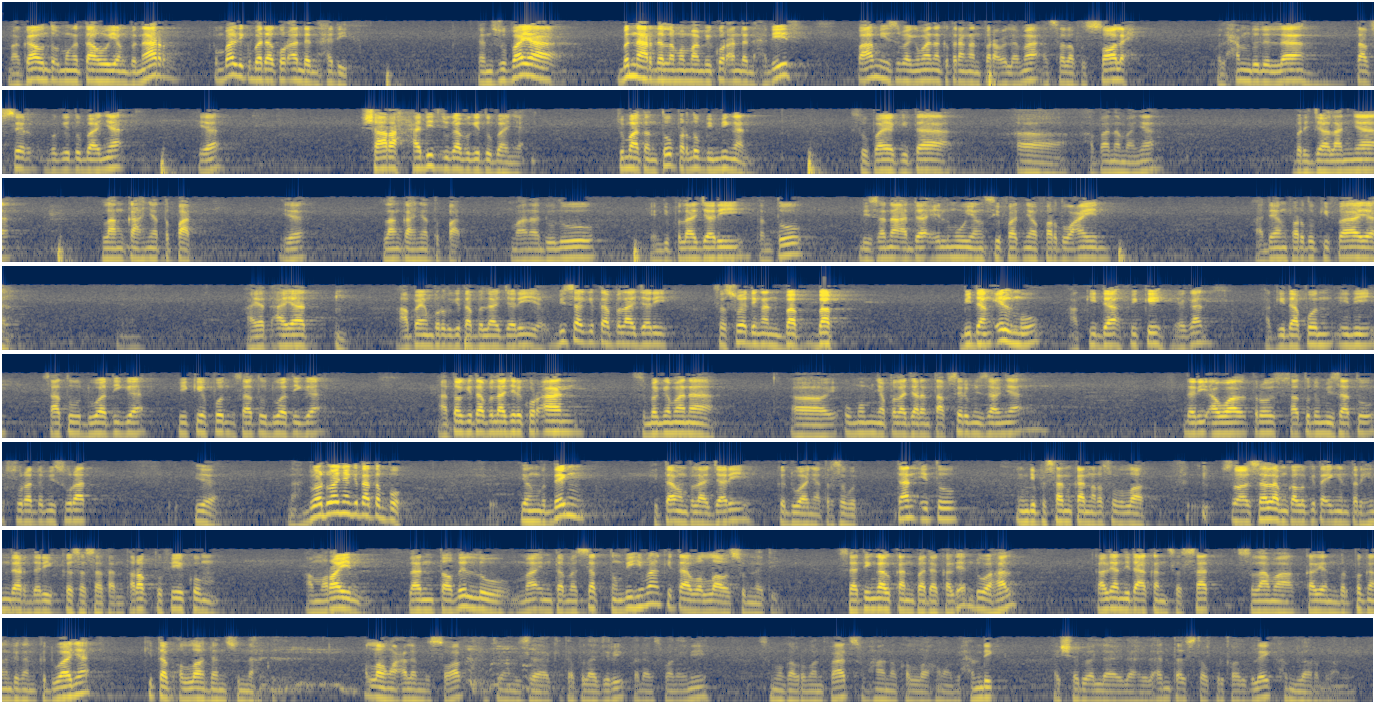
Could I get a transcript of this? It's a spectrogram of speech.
Maka untuk mengetahui yang benar kembali kepada Quran dan Hadis. Dan supaya benar dalam memahami Quran dan Hadis pahami sebagaimana keterangan para ulama as-salafus salih. Alhamdulillah tafsir begitu banyak ya syarah hadis juga begitu banyak. Cuma tentu perlu bimbingan. Supaya kita uh, apa namanya berjalannya langkahnya tepat. Ya langkahnya tepat. Mana dulu yang dipelajari tentu di sana ada ilmu yang sifatnya fardu ain. Ada yang fardu kifayah. Ayat-ayat apa yang perlu kita pelajari? Ya, bisa kita pelajari sesuai dengan bab-bab bidang ilmu akidah fikih ya kan? Akidah pun ini satu dua tiga fikih pun satu dua tiga. Atau kita belajar Quran sebagaimana uh, umumnya pelajaran tafsir misalnya dari awal terus satu demi satu surat demi surat. Ya nah dua-duanya kita tempuh. Yang penting kita mempelajari keduanya tersebut. Dan itu yang dipesankan Rasulullah SAW kalau kita ingin terhindar dari kesesatan. Taraktu fikum amrain lan tadillu ma in tamassaktum bihima kitaballah sunnati. Saya tinggalkan pada kalian dua hal. Kalian tidak akan sesat selama kalian berpegang dengan keduanya, kitab Allah dan sunnahku. Allahu a'lam bissawab. Itu yang bisa kita pelajari pada kesempatan ini. Semoga bermanfaat. Subhanakallahumma bihamdik. Asyhadu an la ilaha illa anta astaghfiruka wa atubu ilaik. Alhamdulillah rabbil alamin.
